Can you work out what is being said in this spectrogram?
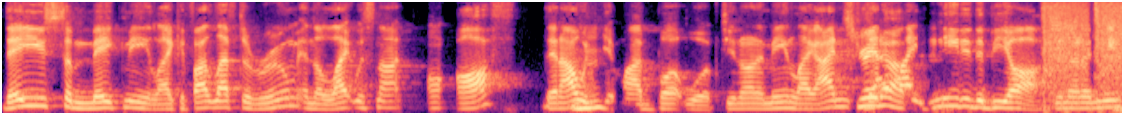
they used to make me like if I left a room and the light was not off, then I would mm-hmm. get my butt whooped. You know what I mean? Like I Straight up. needed to be off. You know what I mean?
